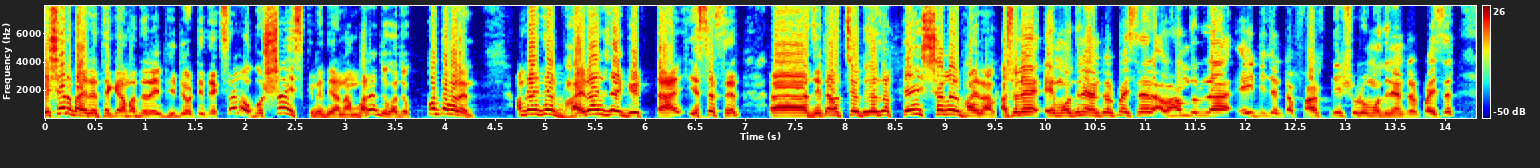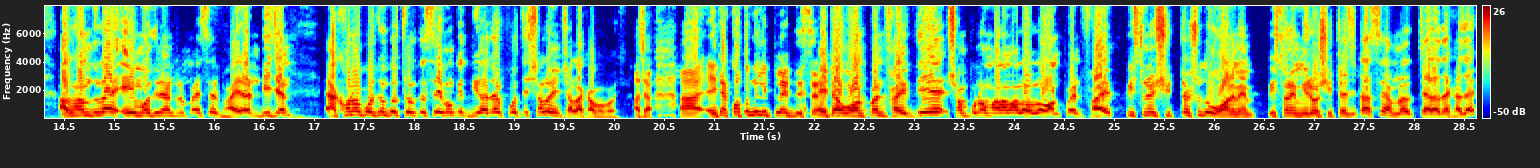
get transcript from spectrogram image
দেশের বাইরে থেকে আমাদের এই ভিডিওটি দেখছেন অবশ্যই স্ক্রিনে দেওয়া নাম্বারে যোগাযোগ করতে পারেন। আমরা এই যে ভাইরাল যে গেটটা এসএস এর যেটা হচ্ছে দুই হাজার তেইশ সালের ভাইরাল আসলে এই মদিনা এন্টারপ্রাইজের আলহামদুলিল্লাহ এই ডিজাইনটা ফার্স্ট দিয়ে শুরু মদিনা এন্টারপ্রাইজের আলহামদুলিল্লাহ এই মদিনা এন্টারপ্রাইজের ভাইরাল ডিজাইন এখনও পর্যন্ত চলতেছে এবং দুই হাজার পঁচিশ সালেও ইনশাল্লাহ কাম হবে আচ্ছা এটা কত মিলি প্লেট দিচ্ছে এটা ওয়ান পয়েন্ট ফাইভ দিয়ে সম্পূর্ণ মালামাল হলো ওয়ান পয়েন্ট ফাইভ পিছনের সিটটা শুধু ওয়ান এম পিছনে মিরর সিটটা যেটা আছে আমরা চেহারা দেখা যায়।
